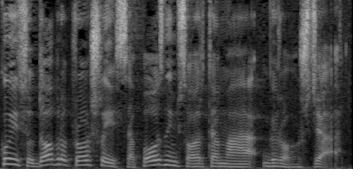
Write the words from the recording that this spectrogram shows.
koji su dobro prošli sa poznim sortama grožđa.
